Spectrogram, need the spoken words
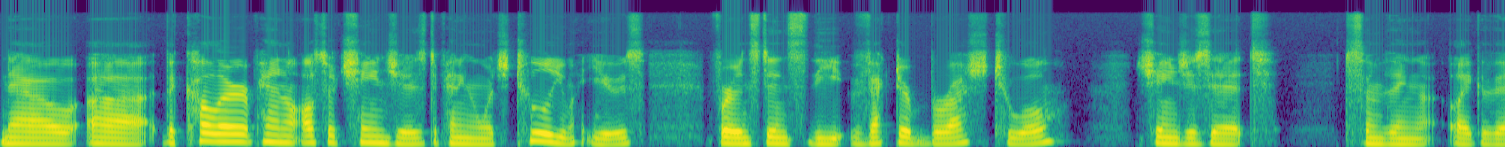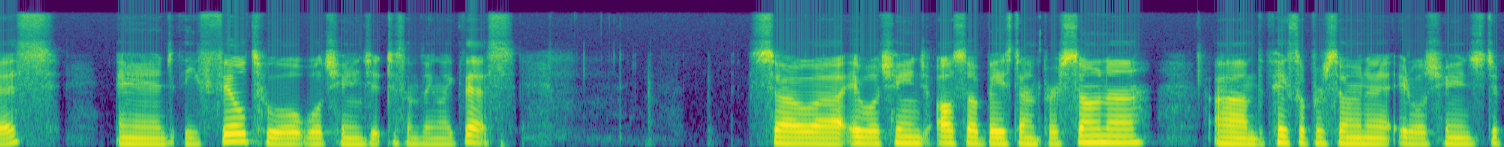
Now, uh, the color panel also changes depending on which tool you might use. For instance, the Vector Brush tool changes it to something like this, and the Fill tool will change it to something like this. So uh, it will change also based on persona. Um, the pixel persona, it will change to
